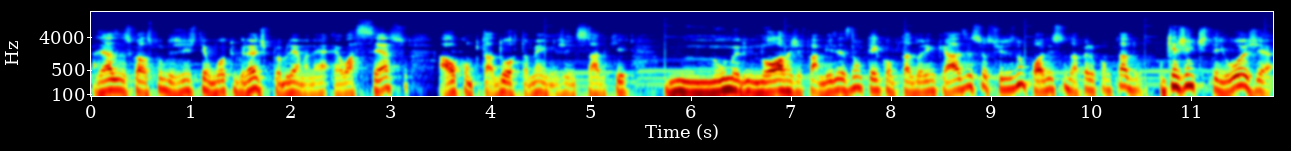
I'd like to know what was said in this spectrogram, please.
Aliás, nas escolas públicas a gente tem um outro grande problema, né? é o acesso ao computador também. A gente sabe que um número enorme de famílias não tem computador em casa e seus filhos não podem estudar pelo computador. O que a gente tem hoje é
